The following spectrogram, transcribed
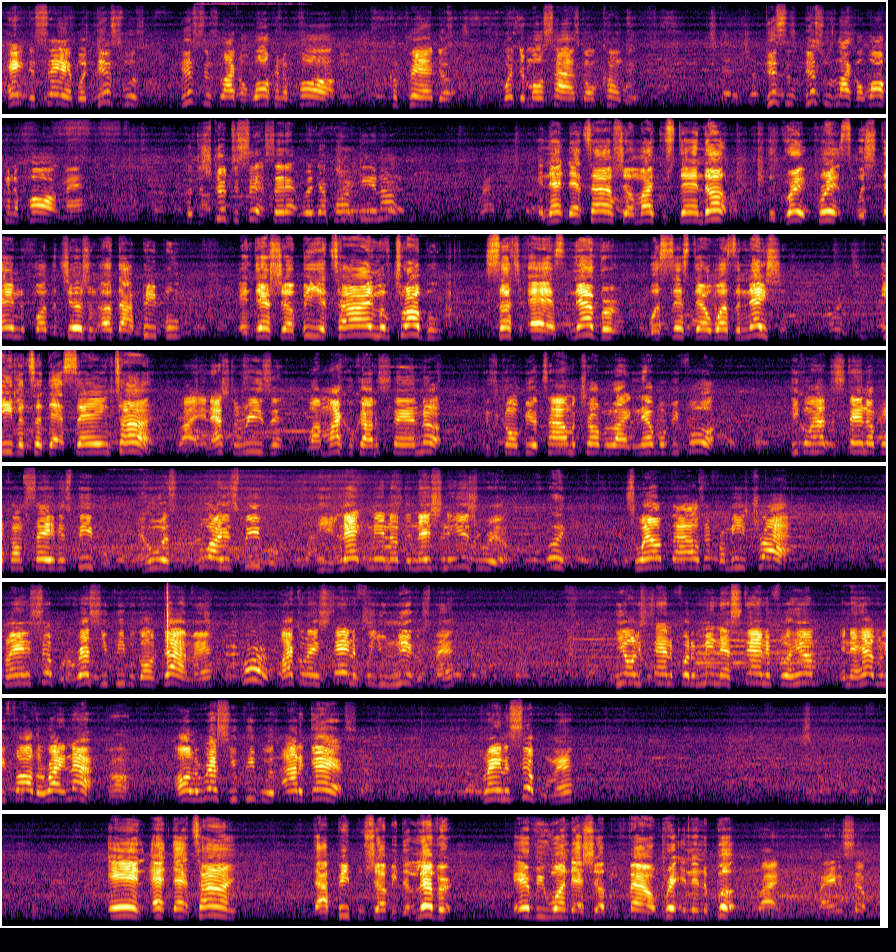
Hate to say it, but this was this is like a walk in the park compared to what the Most High is gonna come with. This is this was like a walk in the park, man. Cause the scripture said, say that read that part again now. And at that time shall Michael stand up, the great prince, which standeth for the children of thy people, and there shall be a time of trouble, such as never was since there was a nation, even to that same time. Right, and that's the reason why Michael got to stand up, because it's gonna be a time of trouble like never before. He's gonna have to stand up and come save his people. And who is who are his people? The elect men of the nation of Israel. Right. 12,000 from each tribe. Plain and simple. The rest of you people gonna die, man. Word. Michael ain't standing for you niggas, man. He only standing for the men that's standing for him and the Heavenly Father right now. Uh. All the rest of you people is out of gas. Plain and simple, man. And at that time, thy people shall be delivered, everyone that shall be found written in the book. Right. Plain and simple.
